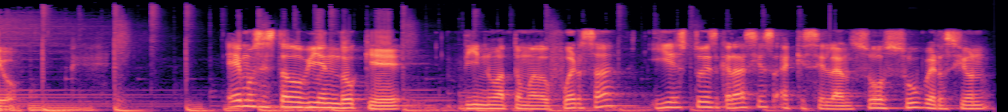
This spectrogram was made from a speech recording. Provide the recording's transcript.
Diego. Hemos estado viendo que Dino ha tomado fuerza y esto es gracias a que se lanzó su versión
